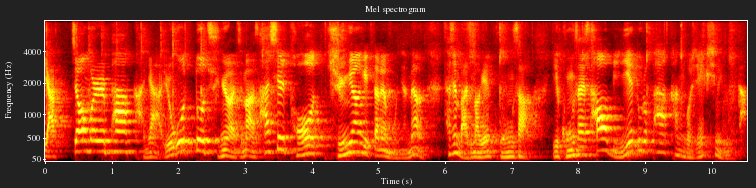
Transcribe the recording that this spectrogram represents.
약점을 파악하냐 요것도 중요하지만 사실 더 중요한 게 있다면 뭐냐면 사실 마지막에 공사 이 공사의 사업 이해도를 파악하는 것이 핵심입니다.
